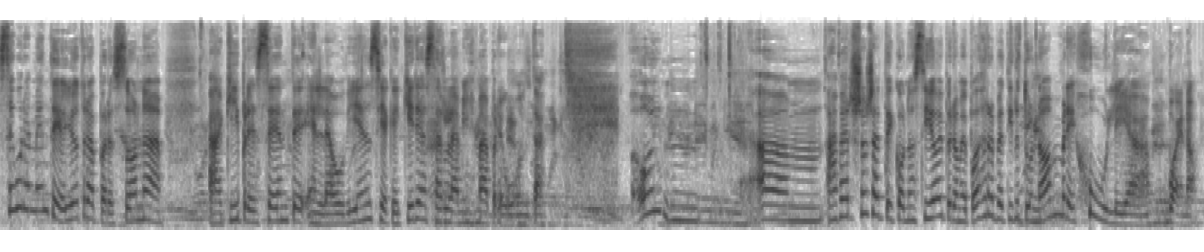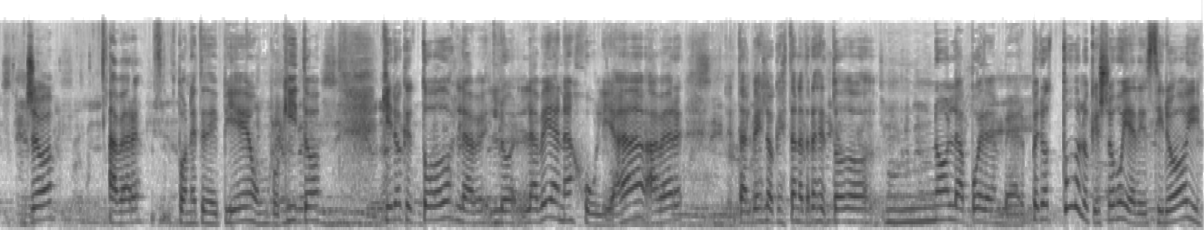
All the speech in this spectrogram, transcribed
seguramente hay otra persona aquí presente en la audiencia que quiere hacer la misma pregunta. Hoy, mm, a ver, yo ya te conocí hoy, pero ¿me puedes repetir tu nombre? Julia. Bueno, yo a ver, ponete de pie un poquito. Quiero que todos la, vean a Julia. ¿eh? A ver, tal vez lo que están atrás de todo no la pueden ver. Pero todo lo que yo voy a decir hoy,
